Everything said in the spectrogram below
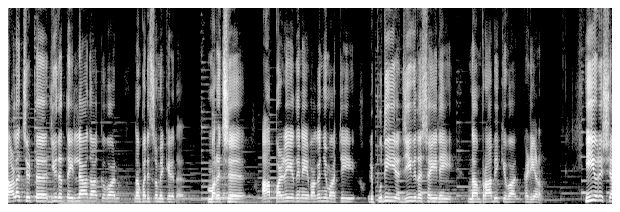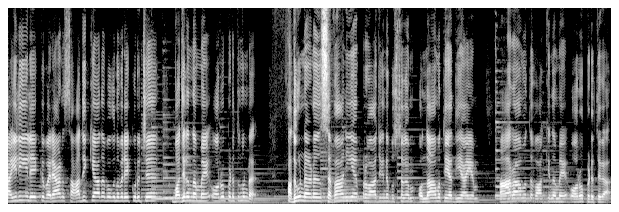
തളച്ചിട്ട് ജീവിതത്തെ ഇല്ലാതാക്കുവാൻ നാം പരിശ്രമിക്കരുത്. മറിച്ച് ആ പഴയതിനെ വകഞ്ഞു മാറ്റി ഒരു പുതിയ ജീവിത ശൈലി നാം പ്രാപിക്കുവാൻ കഴിയണം. ഈ ഒരു ശൈലിയിലേക്ക് വരാൻ സാധിക്കാതെ പോകുന്നവരെ കുറിച്ച് വചനം നമ്മെ ഓർമ്മപ്പെടുത്തുന്നുണ്ട്. അതുകൊണ്ടാണ് സെഫാനിയ പ്രവാചകന്റെ പുസ്തകം ഒന്നാമത്തെ അധ്യായം ആറാമത്തെ വാക്യം നമ്മെ ഓർമ്മപ്പെടുത്തുക.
